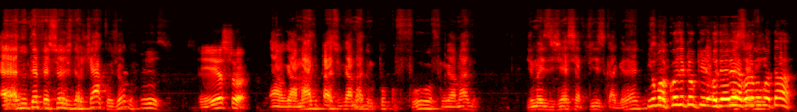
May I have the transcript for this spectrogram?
É, no Defensores del Chaco o jogo? Isso. Isso. É, um gramado parece um gramado um pouco fofo, um gramado de uma exigência física grande. E uma coisa que eu queria. Oderê, agora eu vou botar,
